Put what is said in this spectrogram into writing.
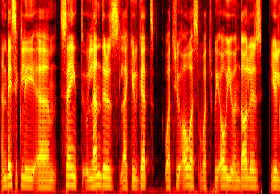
and basically um, saying to lenders like you'll get what you owe us what we owe you in dollars you'll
